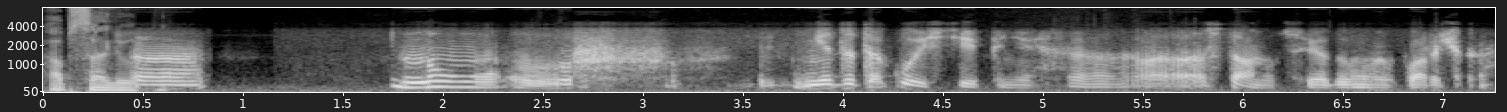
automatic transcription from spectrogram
Абсолютно. А, ну, не до такой степени э, останутся, я думаю, парочка.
